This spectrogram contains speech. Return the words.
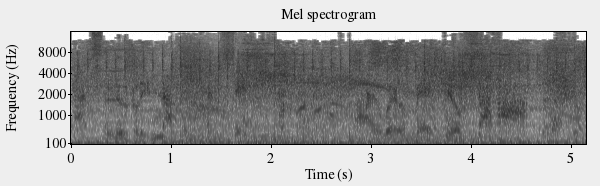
Absolutely nothing can save you. I will make you suffer!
